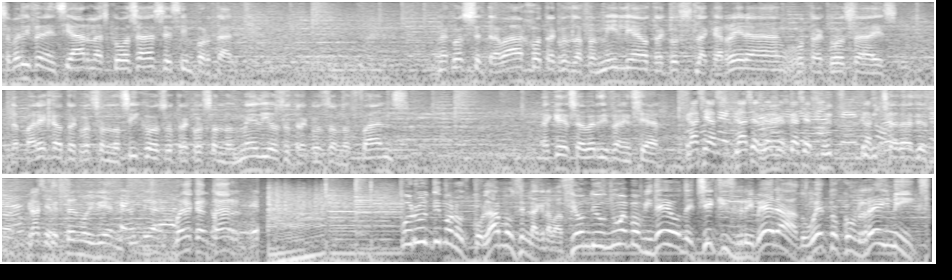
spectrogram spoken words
saber diferenciar las cosas es importante. Una cosa es el trabajo, otra cosa es la familia, otra cosa es la carrera, otra cosa es la pareja, otra cosa son los hijos, otra cosa son los medios, otra cosa son los fans. Hay que saber diferenciar. Gracias, gracias, gracias, gracias. Muchas gracias. Gracias. Que estén muy bien. Voy a cantar. Por último nos colamos en la grabación de un nuevo video de Chiquis Rivera, dueto con Remix.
